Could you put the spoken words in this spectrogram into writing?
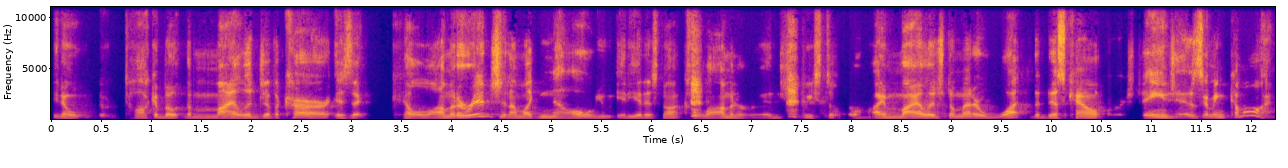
you know, talk about the mileage of a car? Is it kilometerage? And I'm like, no, you idiot, it's not kilometerage. we still go by mileage no matter what the discount or exchange is. I mean, come on.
